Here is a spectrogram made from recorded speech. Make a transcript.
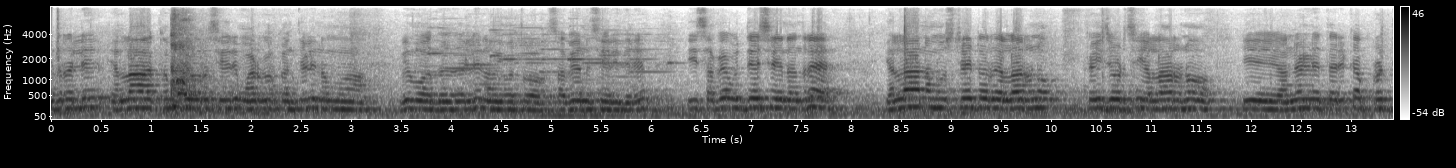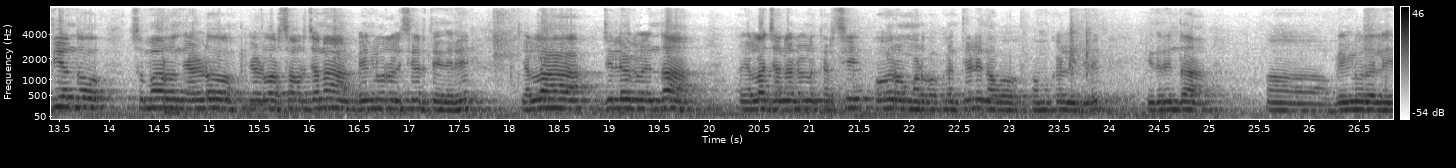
ಇದರಲ್ಲಿ ಎಲ್ಲ ಕಂಪ್ನಿಯವರು ಸೇರಿ ಮಾಡಬೇಕು ಅಂತೇಳಿ ನಮ್ಮ ವಿಭಾಗದಲ್ಲಿ ನಾವು ಇವತ್ತು ಸಭೆಯನ್ನು ಸೇರಿದ್ದೀರಿ ಈ ಸಭೆ ಉದ್ದೇಶ ಏನಂದರೆ, ಎಲ್ಲ ನಮ್ಮ ಸ್ಟೇಟವರು ಎಲ್ಲರೂ ಕೈ ಜೋಡಿಸಿ ಎಲ್ಲರೂ ಈ ಹನ್ನೆರಡನೇ ತಾರೀಕು ಪ್ರತಿಯೊಂದು ಸುಮಾರು ಒಂದು ಎರಡು, ಎರಡೂವರೆ ಸಾವಿರ ಜನ ಬೆಂಗಳೂರಲ್ಲಿ ಸೇರ್ತಾಯಿದ್ದೀರಿ ಎಲ್ಲ ಜಿಲ್ಲೆಗಳಿಂದ ಎಲ್ಲ ಜನಗಳನ್ನ ಕರೆಸಿ ಪ್ರೋಗ್ರಾಮ್ ಮಾಡ್ಬೇಕು ಅಂತೇಳಿ ನಾವು ಹಮ್ಮಿಕೊಂಡಿದ್ದೀರಿ ಇದರಿಂದ ಬೆಂಗಳೂರಲ್ಲಿ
